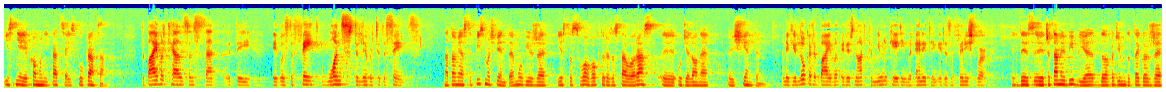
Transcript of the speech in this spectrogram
istnieje komunikacja i współpraca. The Bible tells us that the, it was the faith once delivered to the saints. Natomiast Pismo Święte mówi, że jest to słowo, które zostało raz y, udzielone y, świętym. Gdy czytamy Biblię, dochodzimy do tego, że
